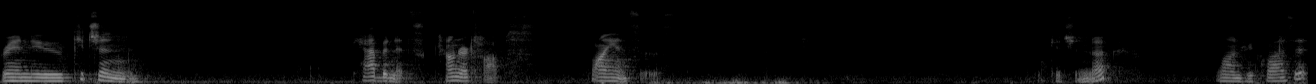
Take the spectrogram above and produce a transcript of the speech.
Brand new kitchen, cabinets, countertops, appliances. The kitchen nook, laundry closet.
